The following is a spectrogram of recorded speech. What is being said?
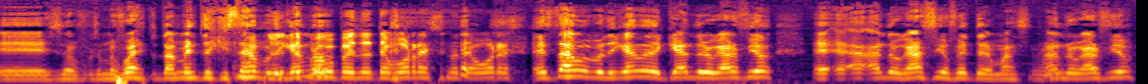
eh, se, me fue totalmente. Aquí estábamos platicando. No te preocupes, no te borres, no te borres. estábamos platicando de que Andrew Garfield, eh, eh Andrew Garfield, fíjate más, Andrew Garfield,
